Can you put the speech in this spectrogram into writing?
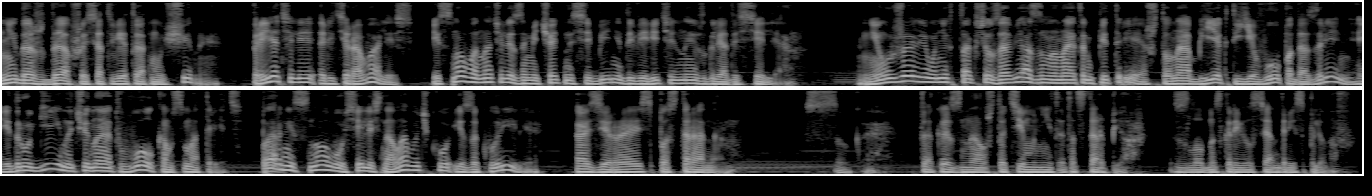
Не дождавшись ответа от мужчины, приятели ретировались и снова начали замечать на себе недоверительные взгляды селян. Неужели у них так все завязано на этом Петре, что на объект его подозрения и другие начинают волком смотреть? Парни снова уселись на лавочку и закурили, озираясь по сторонам. «Сука, так и знал, что темнит этот старпер», — злобно скривился Андрей Сплюнов.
